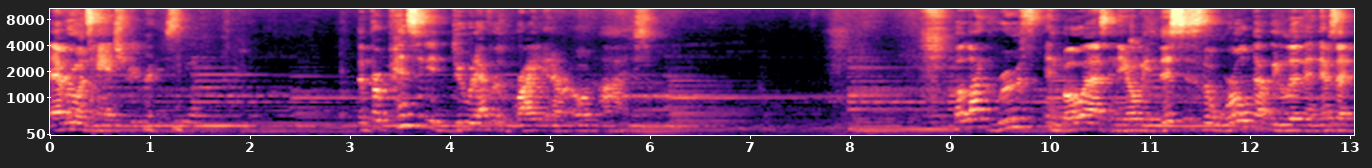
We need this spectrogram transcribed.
everyone's hand should be raised. The propensity to do whatever is right in our own eyes. But like Ruth and Boaz and Naomi, this is the world that we live in. There's a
